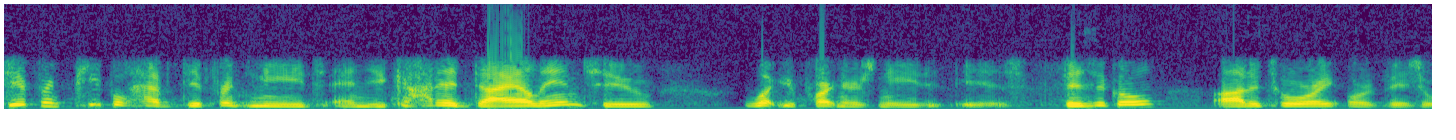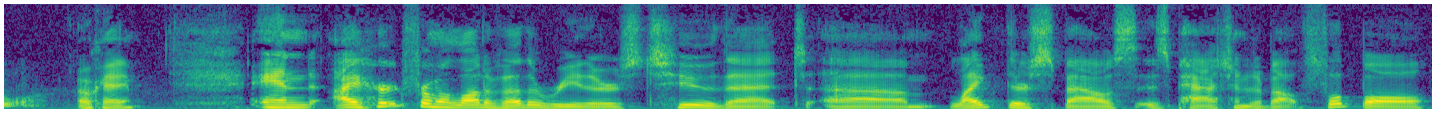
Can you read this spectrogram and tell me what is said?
different people have different needs, and you got to dial into what your partner's need is physical, auditory, or visual. Okay. And I heard from a lot of other readers too that, um, like their spouse is passionate about football,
